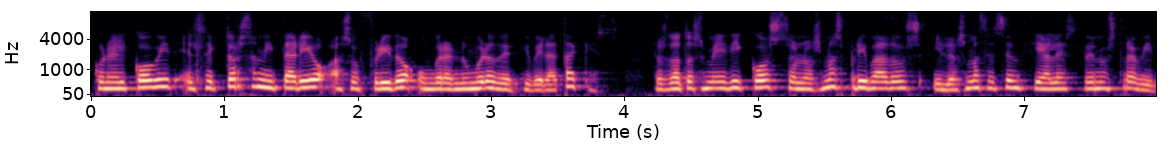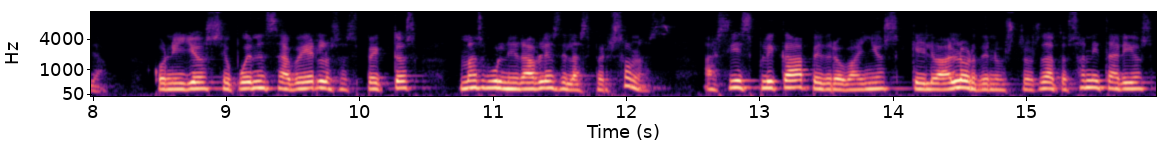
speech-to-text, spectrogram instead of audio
con el COVID el sector sanitario ha sufrido un gran número de ciberataques. Los datos médicos son los más privados y los más esenciales de nuestra vida. Con ellos se pueden saber los aspectos más vulnerables de las personas. Así explica Pedro Baños que el valor de nuestros datos sanitarios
